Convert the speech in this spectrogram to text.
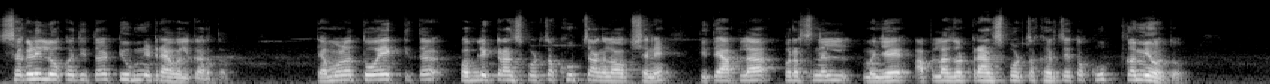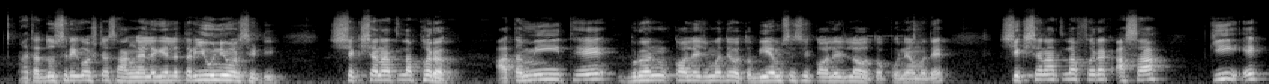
सगळी लोक तिथं ट्यूबनी ट्रॅव्हल करतात. त्यामुळं तो एक तिथं पब्लिक ट्रान्सपोर्टचा खूप चांगला ऑप्शन आहे. तिथे आपला पर्सनल म्हणजे आपला जो ट्रान्सपोर्टचा खर्च आहे तो खूप कमी होतो. आता दुसरी गोष्ट सांगायला गेलं तर युनिव्हर्सिटी शिक्षणातला फरक. आता मी इथे बृहन कॉलेजमध्ये होतो बी एम सी सी कॉलेजला होतो पुण्यामध्ये. शिक्षणातला फरक असा की एक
